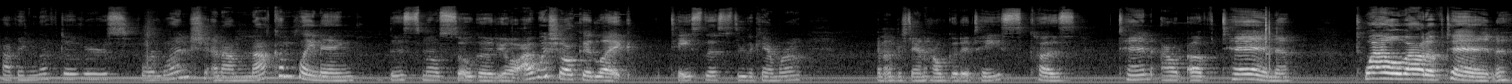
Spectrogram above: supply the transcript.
Having leftovers for lunch and I'm not complaining. This smells so good, y'all. I wish y'all could like taste this through the camera and understand how good it tastes because 10 out of 10, 12 out of 10.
